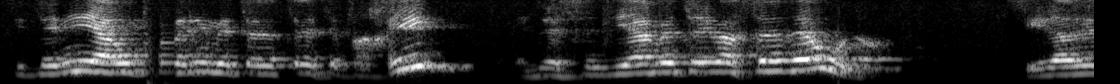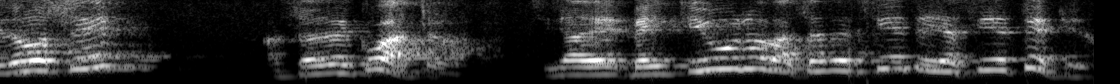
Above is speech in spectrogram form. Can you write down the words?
Si tenía un perímetro de 13 fajín, entonces el diámetro iba a ser de 1. Si era de 12, va a ser de 4. Si era de 21, va a ser de 7 y así, etc.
